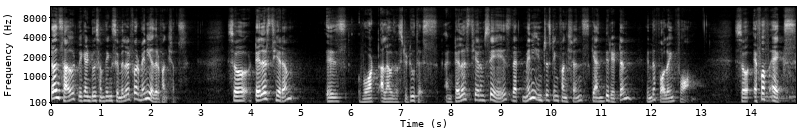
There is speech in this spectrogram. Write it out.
turns out we can do something similar for many other functions. So, Taylor's theorem is what allows us to do this and Taylor's theorem says that many interesting functions can be written in the following form. So, f of x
